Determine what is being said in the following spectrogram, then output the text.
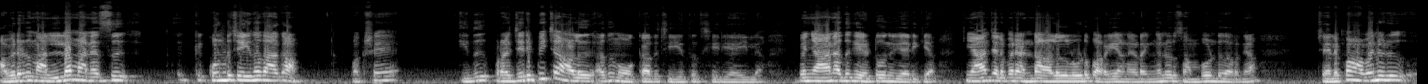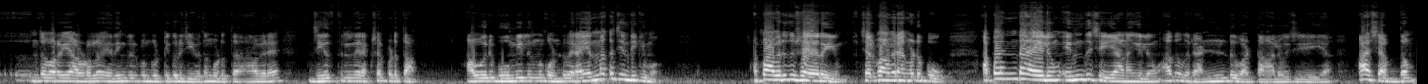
അവരൊരു നല്ല മനസ്സ് കൊണ്ട് ചെയ്യുന്നതാകാം. പക്ഷേ ഇത് പ്രചരിപ്പിച്ച ആൾ അത് നോക്കാതെ ചെയ്തത് ശരിയായില്ല. ഇപ്പൊ ഞാനത് കേട്ടു എന്ന് വിചാരിക്കുക. ഞാൻ ചിലപ്പോൾ രണ്ടാളുകളോട് പറയുകയാണ് എടാ ഇങ്ങനെ ഒരു സംഭവം ഉണ്ട് പറഞ്ഞാൽ ചിലപ്പോൾ അവനൊരു എന്താ പറയുക അവിടെയുള്ള ഏതെങ്കിലും പെൺകുട്ടിക്ക് ഒരു ജീവിതം കൊടുത്താൽ അവരെ ജീവിതത്തിൽ നിന്ന് രക്ഷപ്പെടുത്താം. ആ ഒരു ഭൂമിയിൽ നിന്ന് കൊണ്ടുവരാം എന്നൊക്കെ ചിന്തിക്കുമോ? അപ്പൊ അവരിത് ഷെയർ ചെയ്യും. ചിലപ്പോൾ അവരങ്ങോട്ട് പോകും. അപ്പൊ എന്തായാലും എന്ത് ചെയ്യുകയാണെങ്കിലും അതൊന്ന് രണ്ട് വട്ടം ആലോചിച്ച് ചെയ്യുക. ആ ശബ്ദം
